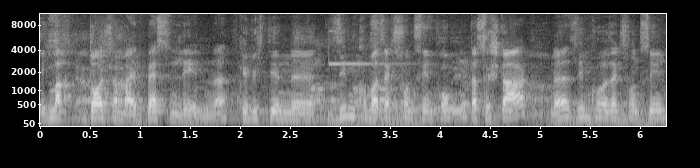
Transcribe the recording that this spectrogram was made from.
ich mache deutschlandweit besten Läden, ne, gebe ich dir eine 7,6 von 10 Punkten. Das ist stark, ne, 7,6 von 10.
